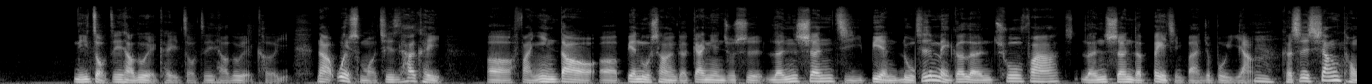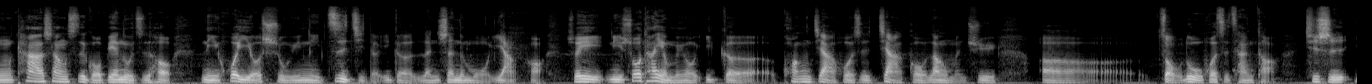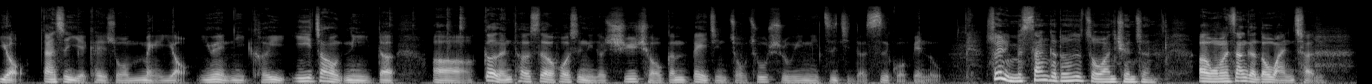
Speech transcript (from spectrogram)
你走这条路也可以，走这条路也可以。那为什么？其实它可以呃反映到呃辩路上一个概念，就是人生即辩路。其实每个人出发人生的背景本来就不一样，嗯。可是相同踏上四国辩路之后，你会有属于你自己的一个人生的模样，哈。所以你说它有没有一个框架或者是架构，让我们去呃走路或是参考？其实有，但是也可以说没有，因为你可以依照你的呃个人特色或是你的需求跟背景，走出属于你自己的四国边路。所以你们三个都是走完全程？呃，我们三个都完成。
